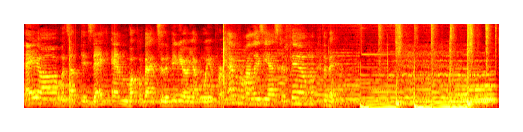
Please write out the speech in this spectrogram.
Hey y'all, what's up? It's Dae and welcome back to the video y'all been waiting forever for my lazy ass to film the bedroom.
